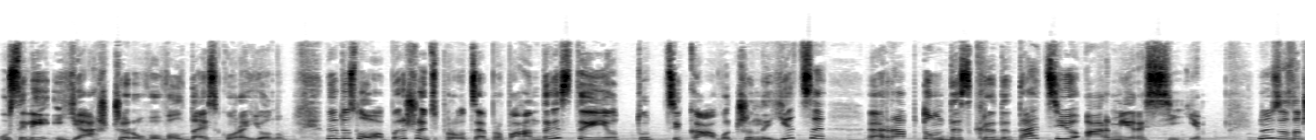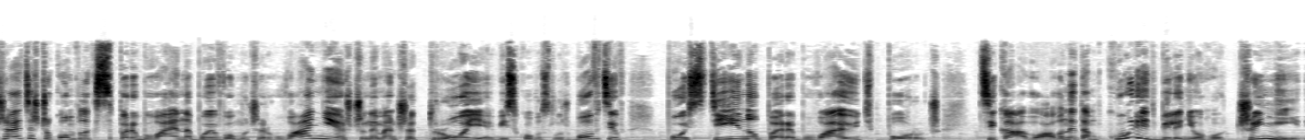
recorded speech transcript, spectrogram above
у селі Ящерово-Валдайського району. Ну і до слова пишуть про це пропагандисти. І от тут цікаво, чи не є це раптом дискредитацією армії Росії? Ну і зазначається, що комплекс перебуває на бойовому чергуванні. Щонайменше троє військовослужбовців постійно перебувають поруч. Цікаво, а вони там курять біля нього чи ні?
